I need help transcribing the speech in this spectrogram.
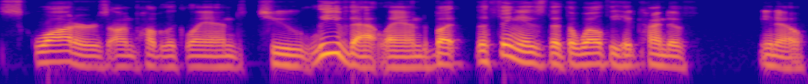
squatters on public land to leave that land. But the thing is that the wealthy had kind of, you know,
